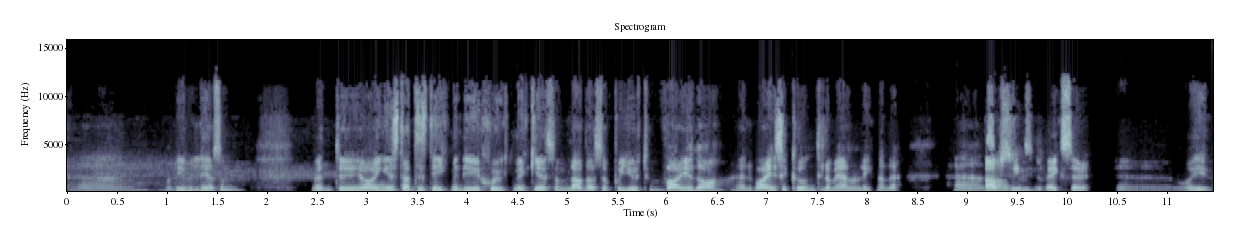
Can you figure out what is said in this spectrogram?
Eh, och det är väl det som, vet inte, jag har ingen statistik, men det är sjukt mycket som laddas upp på Youtube varje dag, eller varje sekund till och med, eller liknande. Eh, Absolut. Som växer. Eh, och i,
